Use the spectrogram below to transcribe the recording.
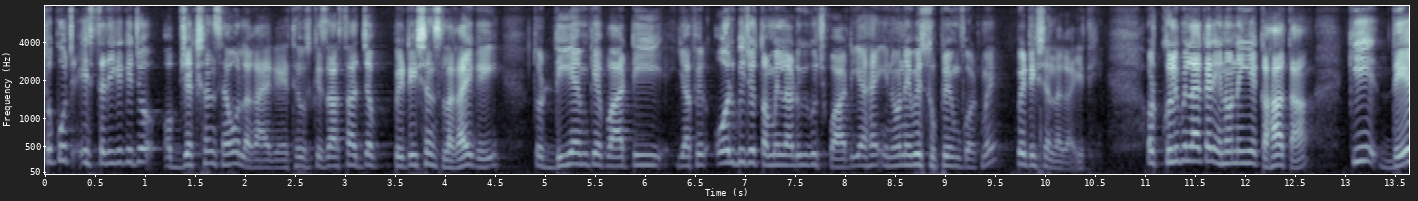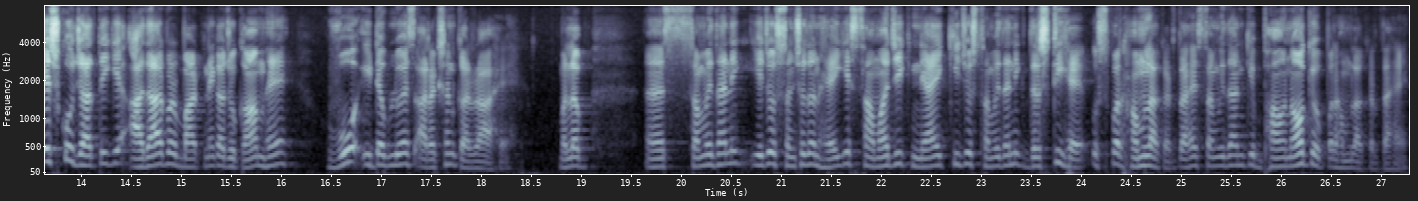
तो कुछ इस तरीके के जो ऑब्जेक्शंस हैं वो लगाए गए थे। उसके साथ साथ जब पिटिशंस लगाई गई तो डीएम के पार्टी या फिर और भी जो तमिलनाडु की कुछ पार्टियाँ हैं, इन्होंने भी सुप्रीम कोर्ट में पिटिशन लगाई थी। और कुल मिलाकर इन्होंने ये कहा था कि देश को जाति के आधार पर बांटने का जो काम है, वो ई e आरक्षण कर रहा है। मतलब संवैधानिक ये जो संशोधन है, ये सामाजिक न्याय की जो संवैधानिक दृष्टि है, उस पर हमला करता है, संविधान की भावनाओं के ऊपर हमला करता है।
